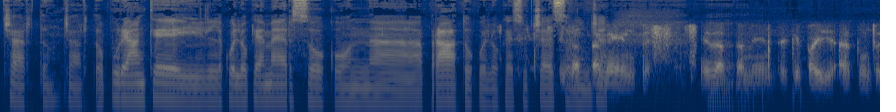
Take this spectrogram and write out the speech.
Certo, certo, oppure anche il, quello che è emerso con uh, Prato, quello che è successo. Esattamente, esattamente, che poi appunto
